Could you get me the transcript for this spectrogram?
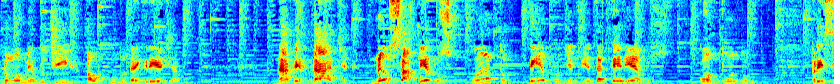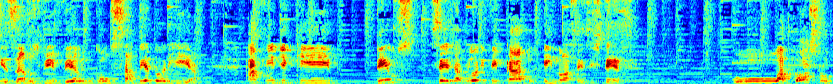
no momento de ir ao culto da igreja. Na verdade, não sabemos quanto tempo de vida teremos. Contudo, precisamos vivê-lo com sabedoria, a fim de que Deus seja glorificado em nossa existência. O apóstolo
